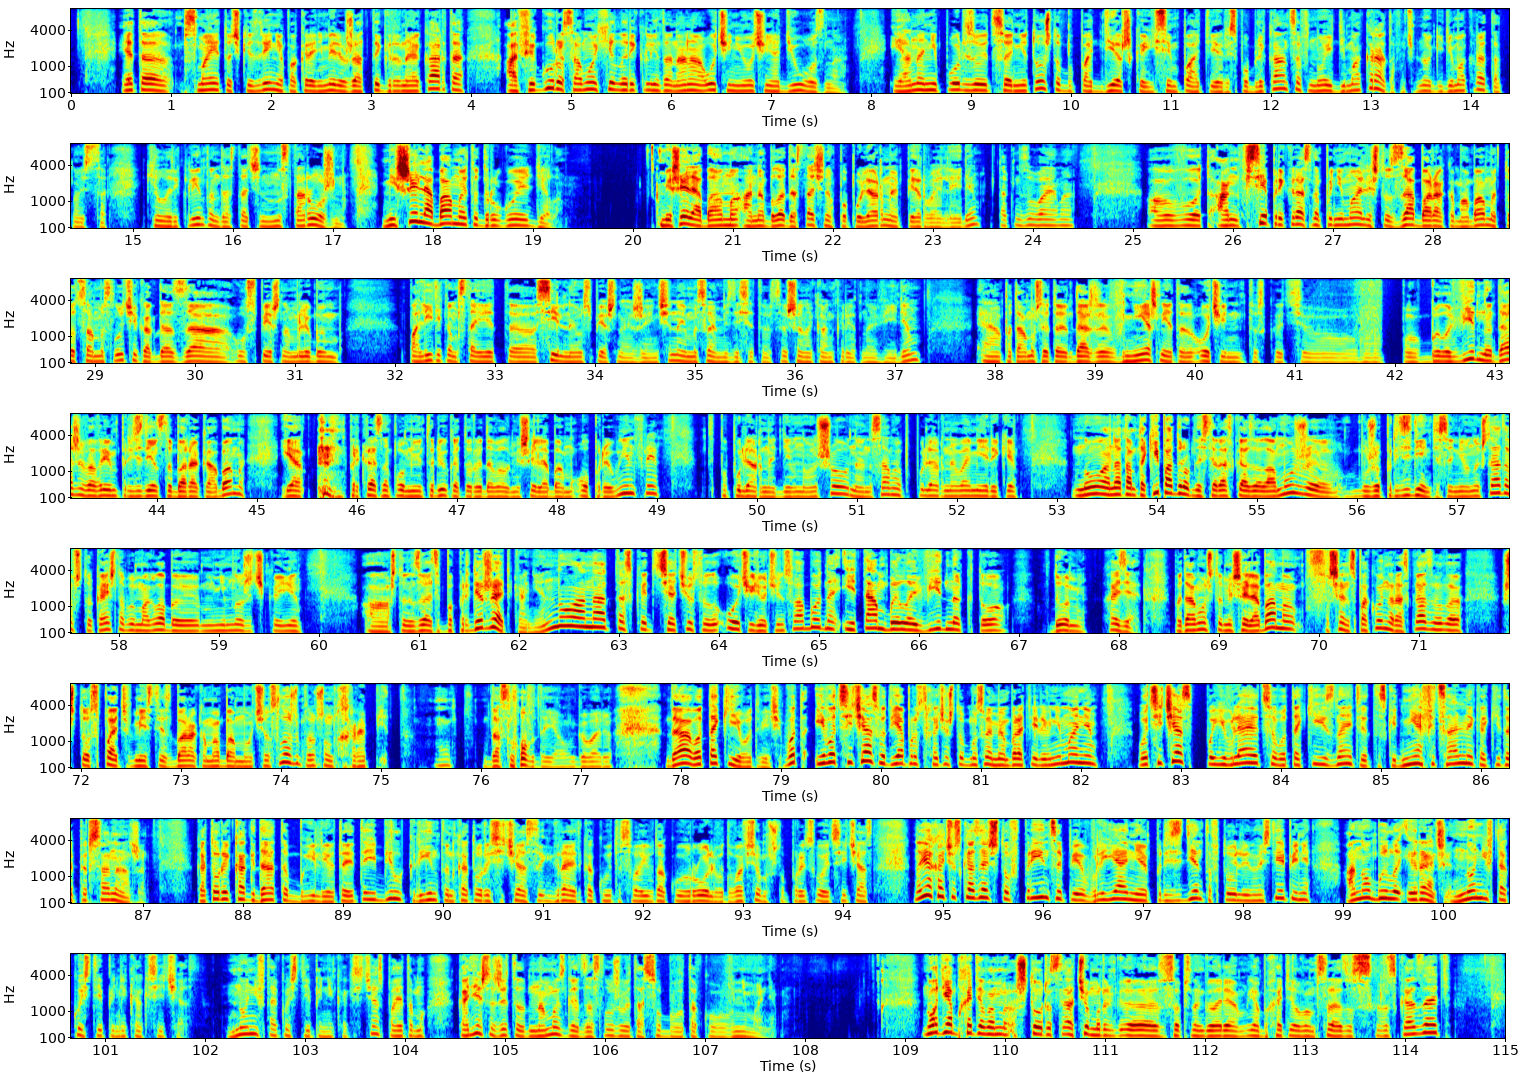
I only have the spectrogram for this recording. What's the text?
Это, с моей точки зрения, по крайней мере, уже отыгранная карта, а фигура самой Хиллари Клинтон, она очень и очень одиозна. И она не пользуется не то чтобы поддержкой и симпатией республиканцев, но и демократов. Очень многие демократы относятся к Хиллари Клинтон достаточно настороженно. Мишель Обама это другое дело. Мишель Обама, она была достаточно популярная первая леди, так называемая. А, вот, а все прекрасно понимали, что за Бараком Обамой тот самый случай, когда за успешным любым политиком стоит э, сильная успешная женщина, и мы с вами здесь это совершенно конкретно видим. Э, потому что это даже внешне это очень, так сказать, э, было видно даже во время президентства Барака Обамы. Я прекрасно помню интервью, которое давал Мишель Обама Опре Уинфри, популярное дневное шоу, наверное, самое популярное в Америке. Но она там такие подробности рассказывала о муже, уже президенте Соединенных Штатов, что, конечно, бы могла бы немножечко и а, что называется, попридержать коней. Но она, так сказать, себя чувствовала очень-очень свободно, и там было видно, кто в доме хозяин. Потому что Мишель Обама совершенно спокойно рассказывала, что спать вместе с Бараком Обамой очень сложно, потому что он храпит. Ну, дословно я вам говорю. Да, вот такие вот вещи. Вот, и вот сейчас вот я просто хочу, чтобы мы с вами обратили внимание, вот сейчас появляются вот такие, знаете, так сказать, неофициальные какие-то персонажи, которые когда-то были. Это, это и Билл Клинтон, который сейчас играет какую-то свою такую роль вот во всем, что происходит сейчас. Но я хочу сказать, что в принципе влияние президента в той или иной степени, оно было и раньше, но не в такой степени, как сейчас но не в такой степени, как сейчас. Поэтому, конечно же, это, на мой взгляд, заслуживает особого такого внимания. Ну вот я бы хотел вам, что, о чем, э, собственно говоря, я бы хотел вам сразу рассказать.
